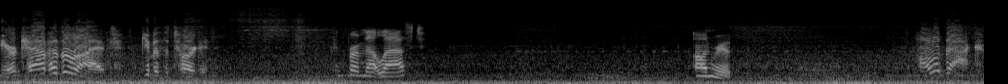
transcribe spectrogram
Air cab has arrived. Give us a target. Confirm that last. En route. Holla back.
